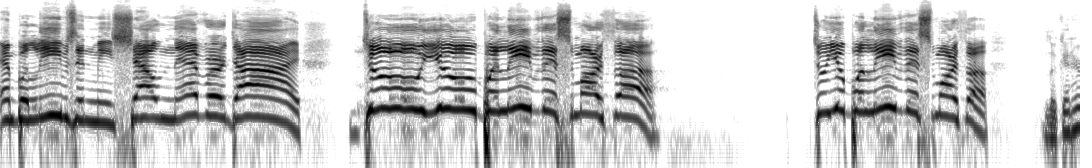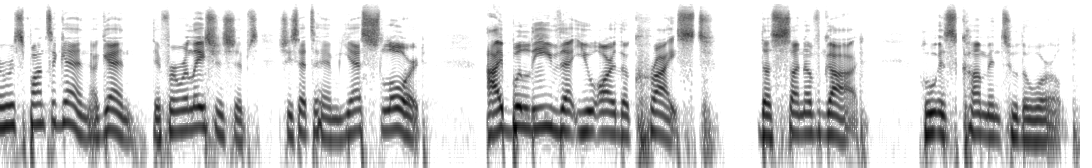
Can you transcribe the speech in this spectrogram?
and believes in me shall never die. Do you believe this, Martha? Do you believe this, Martha? Look at her response again. Again, different relationships. She said to him, Yes, Lord, I believe that you are the Christ, the Son of God, who is come into the world.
